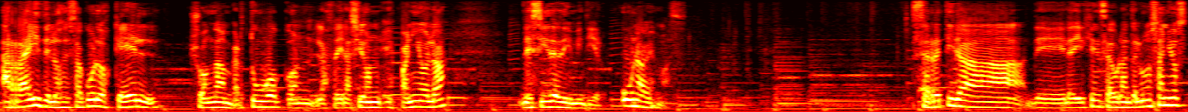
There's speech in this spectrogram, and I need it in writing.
a raíz de los desacuerdos que él, Joan Gamper, tuvo con la Federación Española, decide dimitir una vez más. se retira de la dirigencia durante algunos años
